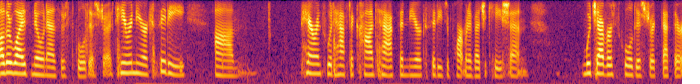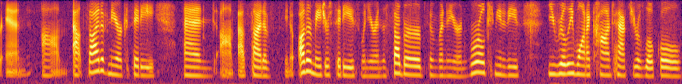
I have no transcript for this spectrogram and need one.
otherwise known as their school district. Here in New York City, um, parents would have to contact the New York City Department of Education, whichever school district that they're in. Um, outside of New York City and um, outside of you know other major cities, when you're in the suburbs and when you're in rural communities, you really want to contact your local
